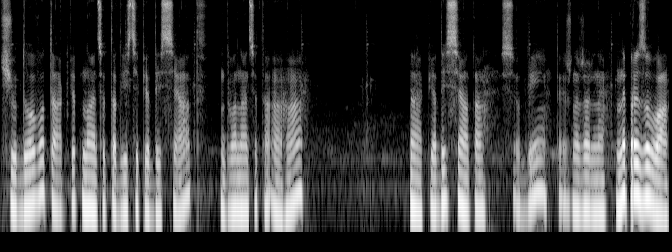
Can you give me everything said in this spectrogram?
Чудово. Так, 15 250. 12, ага. Так, 50 сюди. Теж, на жаль, не, не призова.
